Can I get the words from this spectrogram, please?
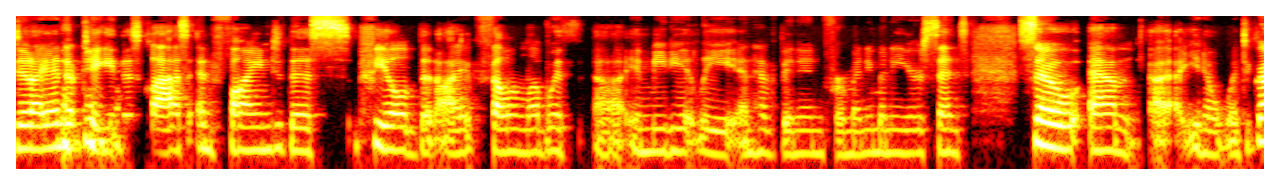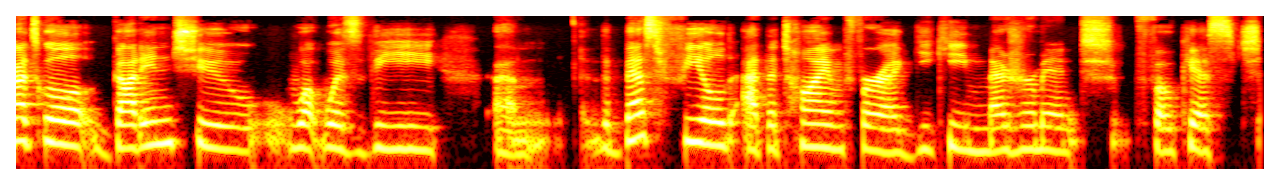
did I end up taking this class and find this field that I fell in love with uh, immediately and have been in for many, many years since. So, um, uh, you know, went to grad school, got into what was the um, the best field at the time for a geeky measurement focused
